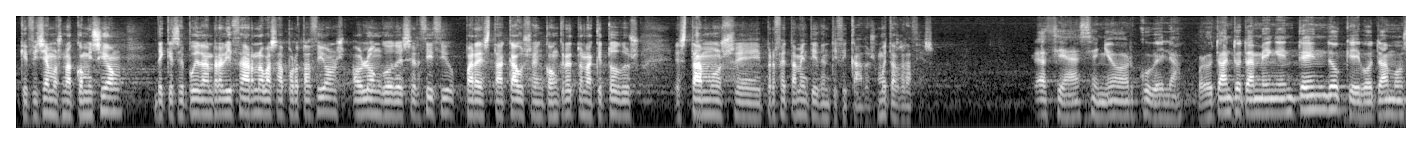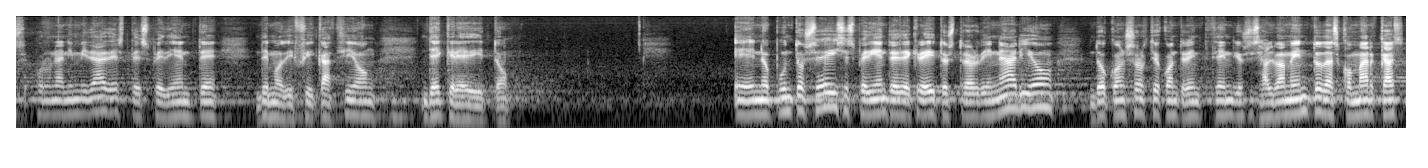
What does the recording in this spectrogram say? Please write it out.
que fixemos na comisión de que se poidan realizar novas aportacións ao longo do exercicio para esta causa en concreto na que todos estamos eh, perfectamente identificados. Moitas gracias. Gracias, señor Cubela. Por lo tanto, tamén entendo que votamos por unanimidade este expediente de modificación de crédito. Eh, no punto 6, expediente de crédito extraordinario do Consorcio contra Incendios e Salvamento das comarcas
